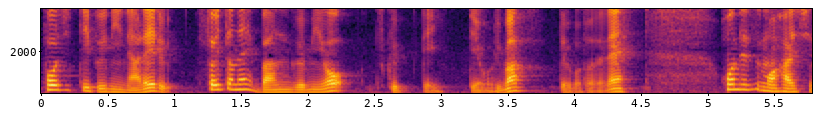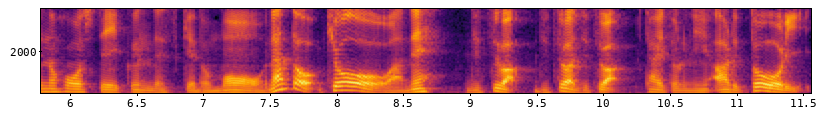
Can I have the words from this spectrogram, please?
ポジティブになれる、そういったね、番組を作っていっております。ということでね。本日も配信の方をしていくんですけども、なんと今日はね、実は、実は実は、タイトルにある通り、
